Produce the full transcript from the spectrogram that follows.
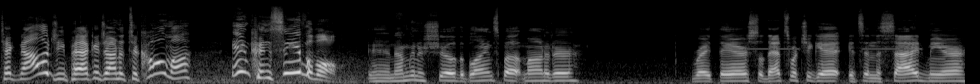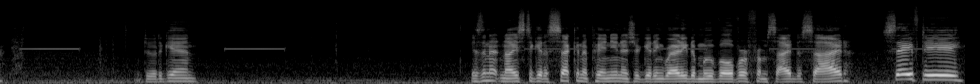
Technology package on a Tacoma, inconceivable. And I'm gonna show the blind spot monitor right there. So that's what you get. It's in the side mirror. Do it again. Isn't it nice to get a second opinion as you're getting ready to move over from side to side? Safety!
